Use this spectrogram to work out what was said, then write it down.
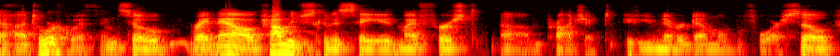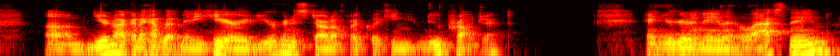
uh, to work with. And so right now, I'm probably just going to say my first um, project if you've never done one before. So um, you're not going to have that many here. You're going to start off by clicking New Project, and you're going to name it last name,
